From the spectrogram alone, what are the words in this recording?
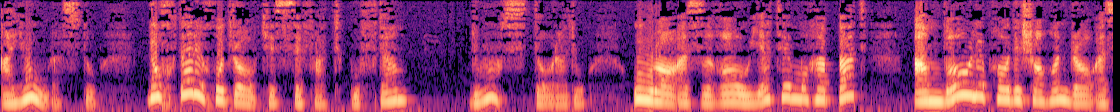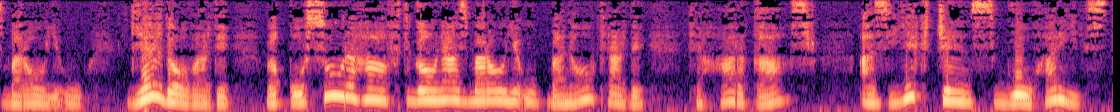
قیور است و دختر خود را که صفت گفتم دوست دارد و او را از غایت محبت اموال پادشاهان را از برای او گرد آورده و قصور هفتگانه از برای او بنا کرده که هر قصر از یک جنس گوهری است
